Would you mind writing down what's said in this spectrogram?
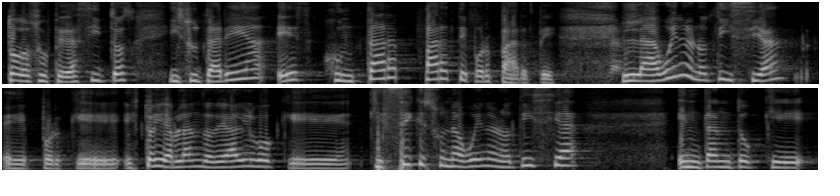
todos sus pedacitos y su tarea es juntar parte por parte. La buena noticia, porque estoy hablando de algo que, que sé que es una buena noticia, en tanto que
